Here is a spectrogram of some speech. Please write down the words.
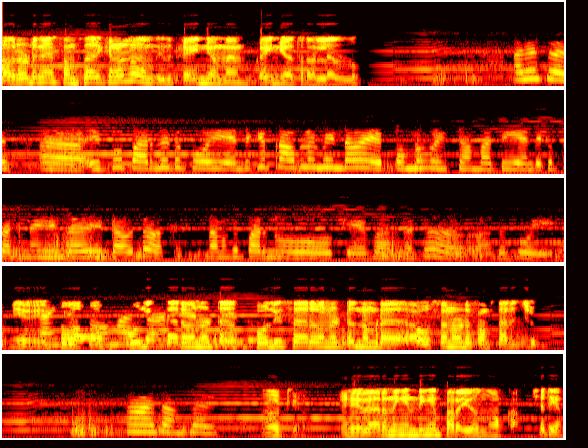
അവരോട് ഞാൻ സംസാരിക്കണല്ലോ ഇത് കഴിഞ്ഞോ മാം കഴിഞ്ഞോ അത്രല്ലേ ഉള്ളൂ? അതെ സർ ഇപ്പൊ പറഞ്ഞിട്ട് പോയി എന്തൊക്കെ പ്രോബ്ലം ഉണ്ടാവും എപ്പം വിളിച്ചാൽ മതി എന്തൊക്കെ പ്രശ്നം ഉണ്ടാവുമോ നമുക്ക് പറഞ്ഞു ഓക്കെ പറഞ്ഞിട്ട് അത് പോയി ഇ- Thank ഇപ്പൊ you so much, പോലീസുകാർ sir. വന്നിട്ട് പോലീസുകാർ വന്നിട്ട് നമ്മുടെ ഹൗസനോട് സംസാരിച്ചു ആ സംസാരിച്ചു ഓക്കെ വേറെ എന്തെങ്കിലും ഉണ്ടെങ്കിൽ പറയൂ നോക്കാം ശരിയാ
